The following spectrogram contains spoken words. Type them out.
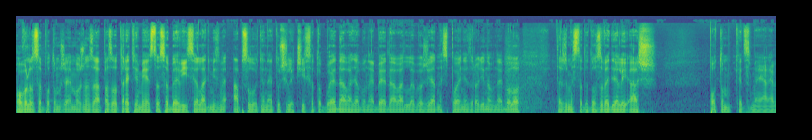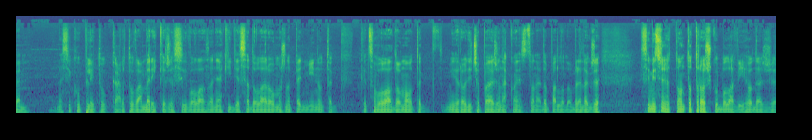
Hovorilo sa potom, že je možno zápas o tretie miesto sa bude vysielať. My sme absolútne netušili, či sa to bude dávať alebo nebude dávať, lebo žiadne spojenie s rodinou nebolo. Takže sme sa to dozvedeli až potom, keď sme, ja neviem, sme si kúpili tú kartu v Amerike, že si volal za nejakých 10 dolárov, možno 5 minút, tak keď som volal domov, tak mi rodičia povedali, že nakoniec to nedopadlo dobre. Takže si myslím, že tomto trošku bola výhoda, že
